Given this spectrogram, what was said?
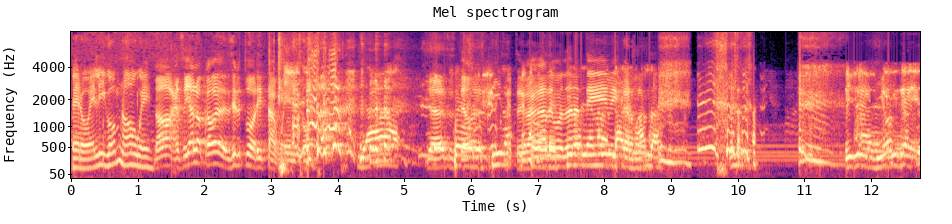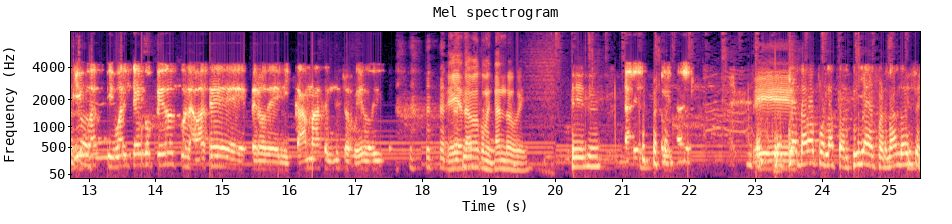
Pero Eli Gom no, güey. No, eso ya lo acabo de decir tú ahorita, güey. Ya, Ya, eso te, te van a demandar a ti, mi demanda. Dice, Adiós, dice, Carlitos. yo igual, igual tengo pedos con la base, pero de mi cama hace mucho ruido, dice. Sí, ya estaba comentando, güey. Sí, sí. Comentarios, comentarios. Es que Eh, andaba por la tortilla de Fernando, dice.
